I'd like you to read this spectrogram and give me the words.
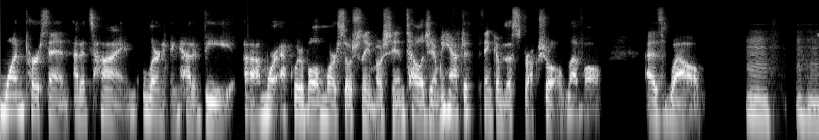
one person at a time learning how to be uh, more equitable, more socially, emotionally intelligent. We have to think of the structural level as well. Mm, mm-hmm.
